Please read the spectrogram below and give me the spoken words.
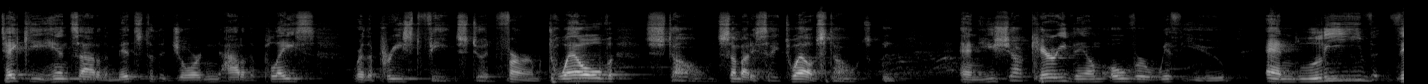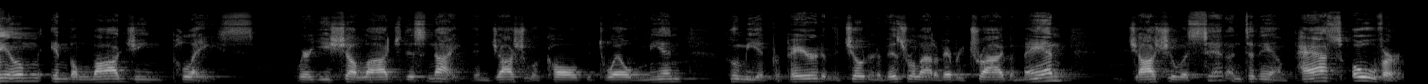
Take ye hence out of the midst of the Jordan, out of the place where the priest's feet stood firm, twelve stones. Somebody say, Twelve stones. and ye shall carry them over with you, and leave them in the lodging place where ye shall lodge this night. Then Joshua called the twelve men whom he had prepared of the children of Israel out of every tribe a man. Joshua said unto them, Pass over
